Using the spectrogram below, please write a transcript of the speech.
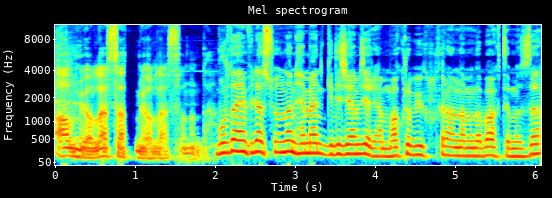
Almıyorlar, satmıyorlar sonunda. Burada enflasyondan hemen gideceğimiz yer yani makro büyüklükler anlamında baktığımızda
